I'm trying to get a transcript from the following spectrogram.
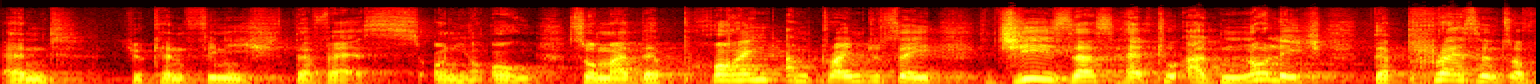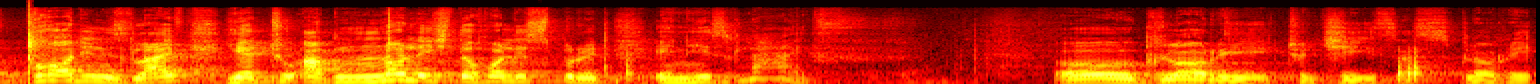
and you can finish the verse on your own. So, my the point I'm trying to say, Jesus had to acknowledge the presence of God in his life. He had to acknowledge the Holy Spirit in his life. Oh, glory to Jesus, glory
